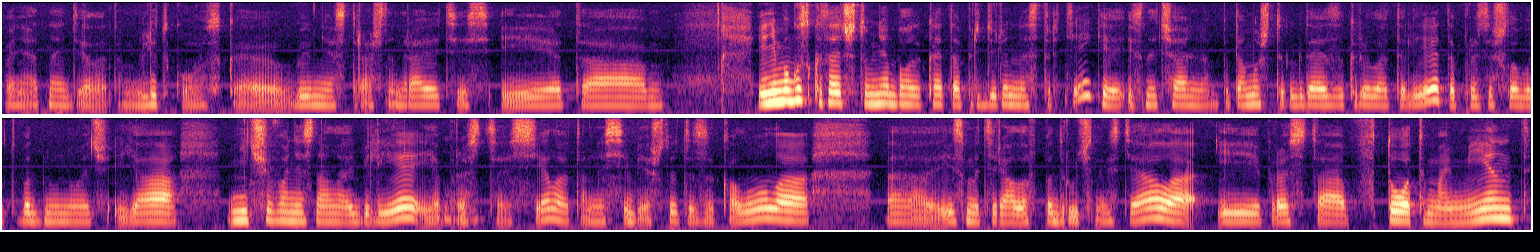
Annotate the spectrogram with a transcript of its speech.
понятное дело, там, Литковская, вы мне страшно нравитесь, и это... Я не могу сказать, что у меня была какая-то определенная стратегия изначально, потому что когда я закрыла ателье, это произошло вот в одну ночь. Я ничего не знала о белье, я mm-hmm. просто села там на себе, что-то заколола, э, из материалов подручных сделала, и просто в тот момент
